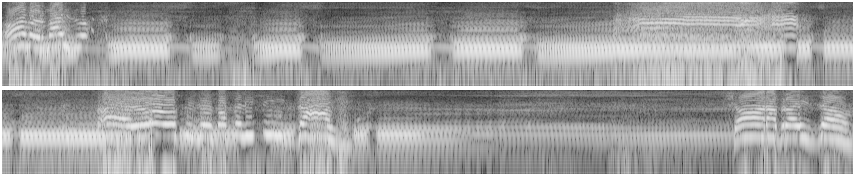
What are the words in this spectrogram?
Ó, mano, mais uma. João, só felicidade. Chora, broizão.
